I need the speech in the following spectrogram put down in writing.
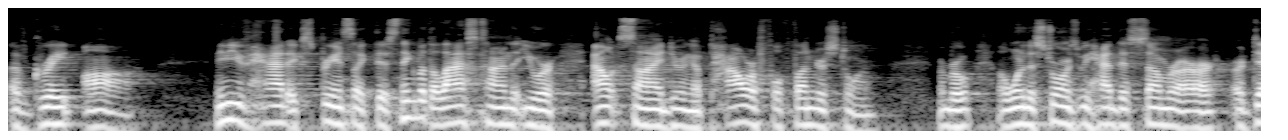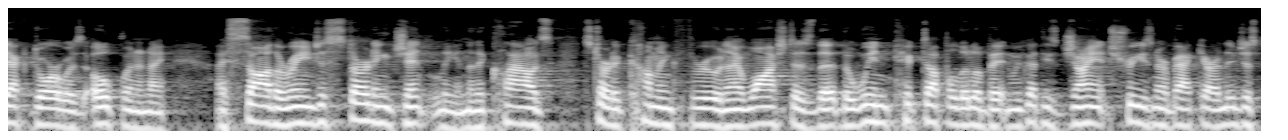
of great awe. Maybe you've had experience like this. Think about the last time that you were outside during a powerful thunderstorm. Remember uh, one of the storms we had this summer, our, our deck door was open, and I, I saw the rain just starting gently, and then the clouds started coming through, and I watched as the, the wind picked up a little bit, and we've got these giant trees in our backyard, and they're just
